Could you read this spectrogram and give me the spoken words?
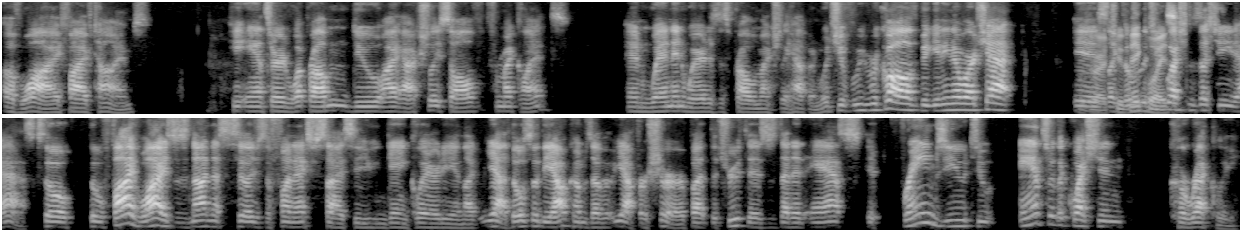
of why five times, he answered, "What problem do I actually solve for my clients?" And when and where does this problem actually happen? Which, if we recall at the beginning of our chat, is like those are the two questions that you need to ask. So the five whys is not necessarily just a fun exercise so you can gain clarity and like, yeah, those are the outcomes of it. Yeah, for sure. But the truth is, is that it asks, it frames you to answer the question correctly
